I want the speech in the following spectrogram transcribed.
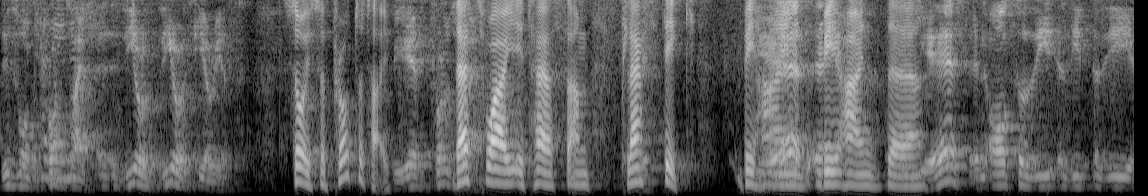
This was a Italian. prototype. Uh, zero zero series. So it's a prototype. Yes, prototype. That's why it has some plastic behind Yes, uh, behind the. Yes, and also the the the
